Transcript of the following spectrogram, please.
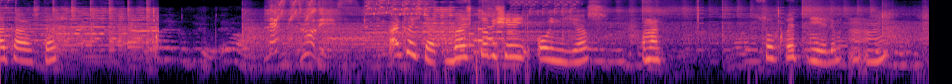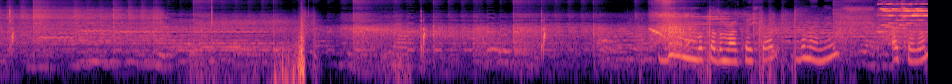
Arkadaşlar. Arkadaşlar başka bir şey oynayacağız. Ama sohbet diyelim. Hı -hı. Durun bakalım arkadaşlar. Bu neymiş? Açalım.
